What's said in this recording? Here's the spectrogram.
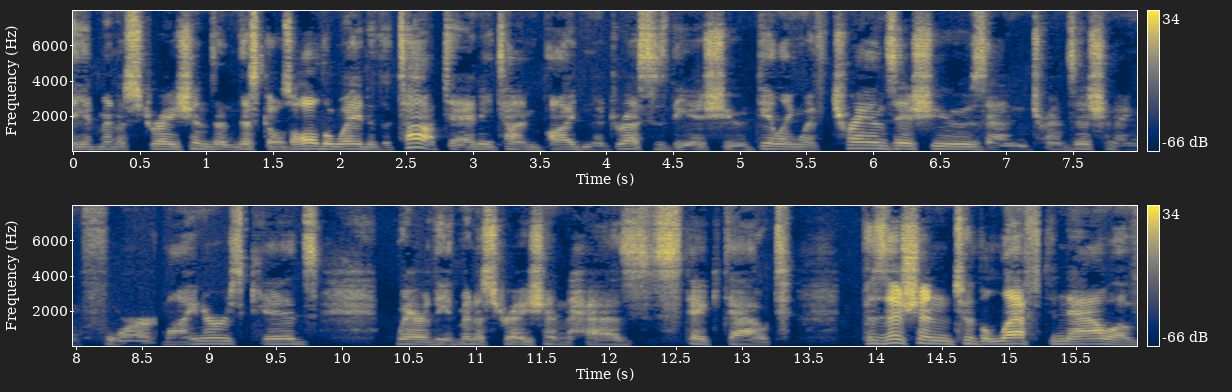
the administrations, and this goes all the way to the top to any time Biden addresses the issue, dealing with trans issues and transitioning for minors, kids, where the administration has staked out position to the left now of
